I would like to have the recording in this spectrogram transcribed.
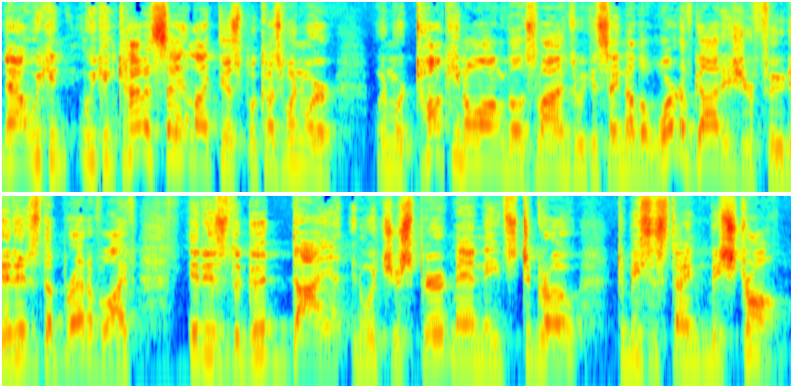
Now we can we can kind of say it like this because when we're when we're talking along those lines, we can say, now the Word of God is your food. It is the bread of life. It is the good diet in which your spirit man needs to grow, to be sustained, and be strong.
